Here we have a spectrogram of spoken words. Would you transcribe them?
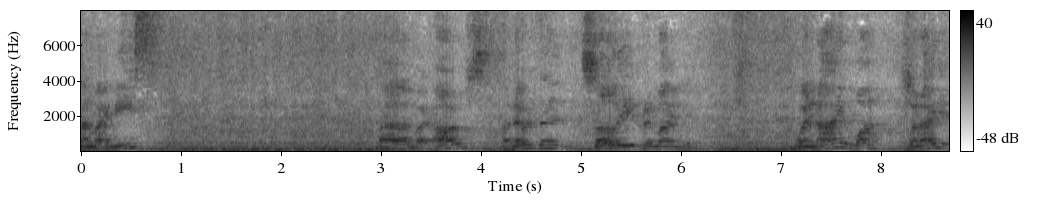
And my knees, and my arms, and everything slowly remind me. When I want, when I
